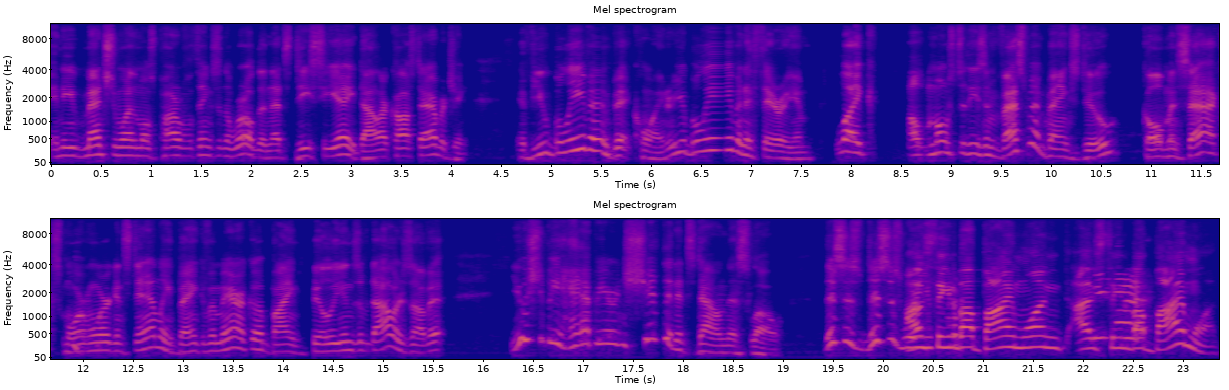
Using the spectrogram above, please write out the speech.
and he mentioned one of the most powerful things in the world, and that's DCA, dollar cost averaging. If you believe in Bitcoin or you believe in Ethereum, like uh, most of these investment banks do. Goldman Sachs, Morgan Morgan Stanley, Bank of America, buying billions of dollars of it. You should be happier and shit that it's down this low. This is this is where I was you thinking about buying one. I was thinking about buying one.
